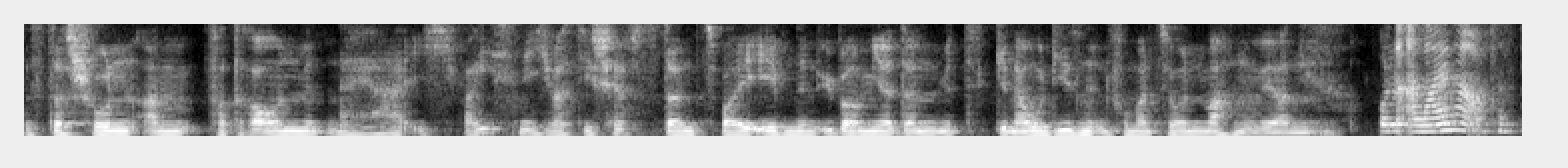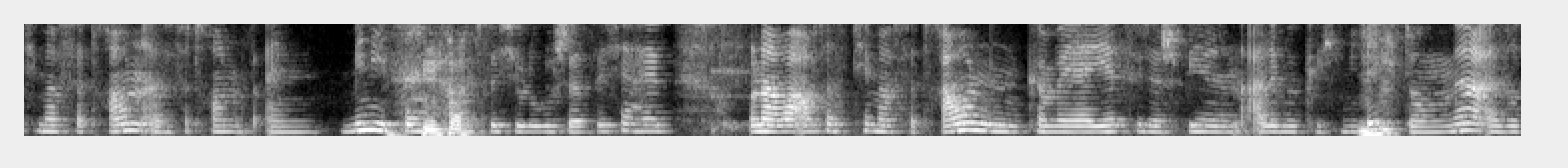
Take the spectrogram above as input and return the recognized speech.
dass das schon am Vertrauen mit, naja, ich weiß nicht, was die Chefs dann zwei Ebenen über mir dann mit genau diesen Informationen machen werden. Und alleine auch das Thema Vertrauen, also Vertrauen ist ein Mini-Punkt ja. von psychologischer Sicherheit. Und aber auch das Thema Vertrauen können wir ja jetzt wieder spielen in alle möglichen mhm. Richtungen. Ne? Also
